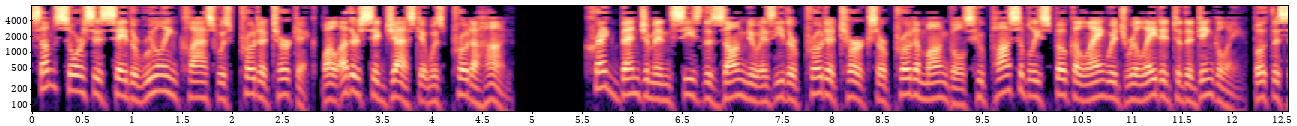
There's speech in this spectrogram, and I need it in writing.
Some sources say the ruling class was Proto-Turkic, while others suggest it was Proto-Hun. Craig Benjamin sees the Xiongnu as either Proto-Turks or Proto-Mongols who possibly spoke a language related to the Dingling. Both the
